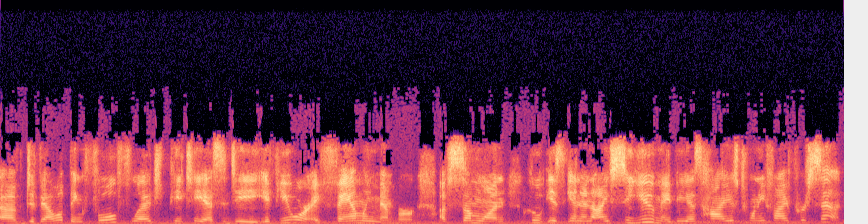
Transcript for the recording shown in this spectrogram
of developing full fledged PTSD, if you are a family member of someone who is in an ICU, may be as high as 25 percent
